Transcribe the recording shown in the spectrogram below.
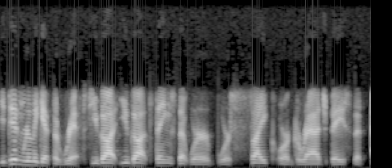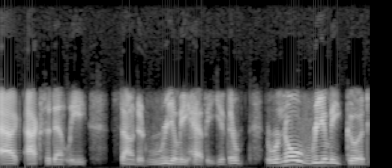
you didn't really get the riffs. You got you got things that were were psych or garage based that ac- accidentally sounded really heavy. You, there there were no really good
